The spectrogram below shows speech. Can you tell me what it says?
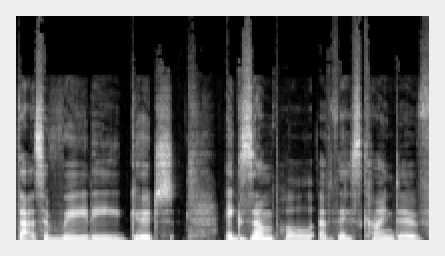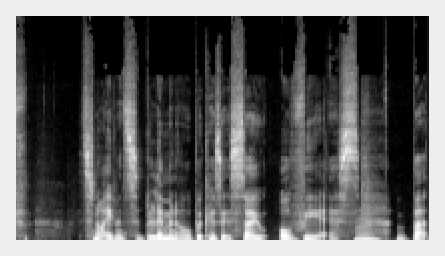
that's a really good example of this kind of it's not even subliminal because it's so obvious, mm. but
